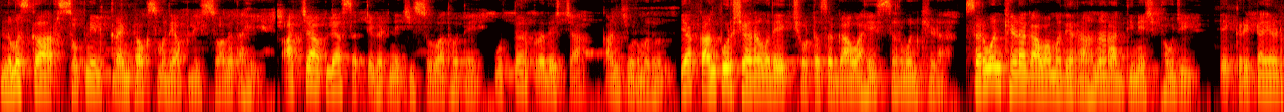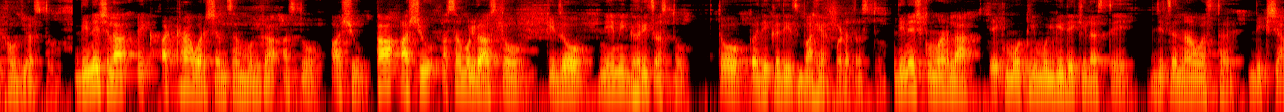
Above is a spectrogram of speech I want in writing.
नमस्कार स्वप्नील क्राईम टॉक्समध्ये आपले स्वागत आहे. आजच्या आपल्या सत्यघटनेची सुरुवात होते उत्तर प्रदेशच्या कानपूरमधून. या कानपूर शहरामध्ये एक छोटंसं गाव आहे सरवणखेडा. सरवणखेडा गावामध्ये राहणारा दिनेश फौजी एक रिटायर्ड फौजी असतो. दिनेशला एक अठरा वर्षांचा मुलगा असतो आशू. हा आशू असा मुलगा असतो की जो नेहमी घरीच असतो. तो कधीकधीच बाहेर पडत असतो. दिनेश कुमारला एक मोठी मुलगी देखील असते जिचं नाव असतं दीक्षा.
